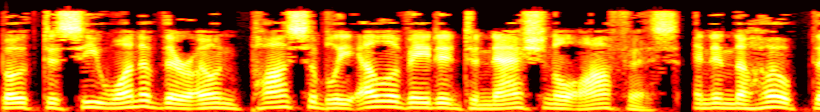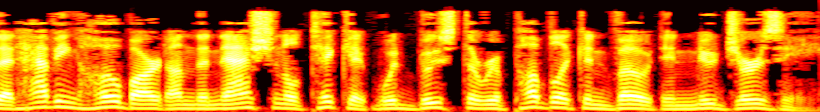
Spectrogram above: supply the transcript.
both to see one of their own possibly elevated to national office, and in the hope that having Hobart on the national ticket would boost the Republican vote in New Jersey.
